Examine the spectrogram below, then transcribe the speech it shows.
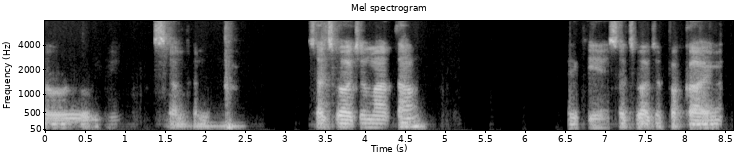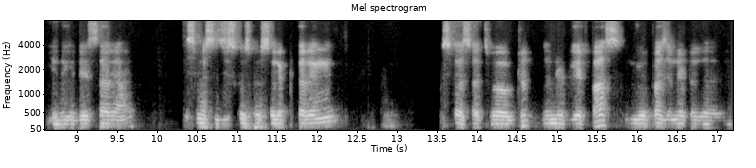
तो सर्च वाउचर मारता हूँ। देखिए सर्च वाउचर पक्का आएगा ये देखिए ढेर सारे हैं। इसमें से जिसको इसको सेलेक्ट करेंगे, उसका search voucher generate gate pass gate pass generate हो जाएगा।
